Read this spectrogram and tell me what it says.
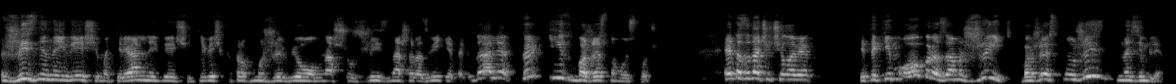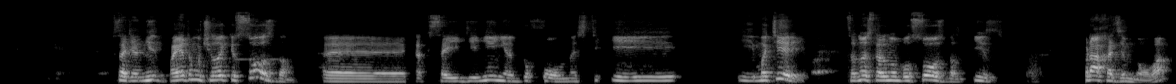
жизненные вещи, материальные вещи, те вещи, в которых мы живем, нашу жизнь, наше развитие и так далее, к их божественному источнику. Это задача человека. И таким образом жить божественную жизнь на земле. Кстати, поэтому человек и создан э, как соединение духовности и, и материи. С одной стороны, он был создан из праха земного,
